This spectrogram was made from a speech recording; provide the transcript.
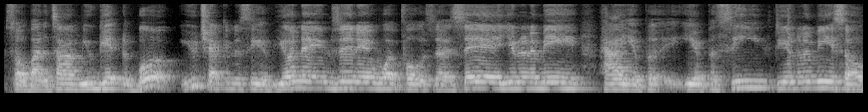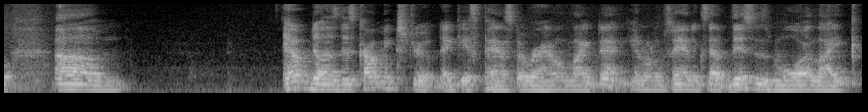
So by the time you get the book, you checking to see if your name's in it, what folks that said, you know what I mean? How you you're perceived, you know what I mean? So um Amp does this comic strip that gets passed around like that, you know what I'm saying? Except this is more like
